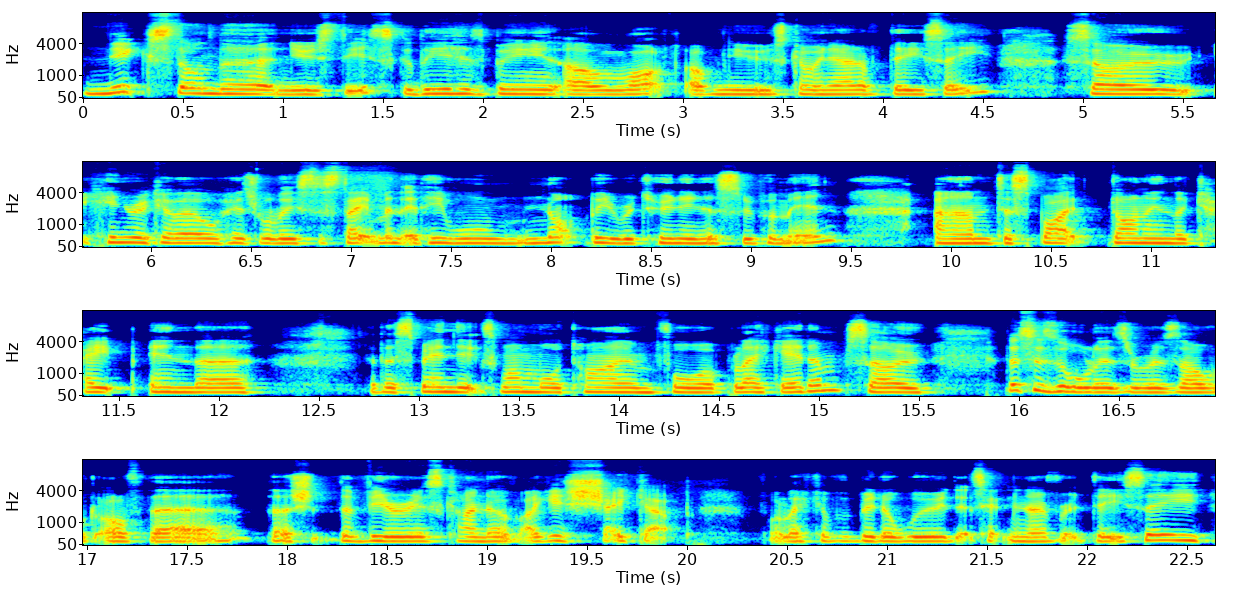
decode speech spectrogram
Next on the news desk, there has been a lot of news coming out of DC. So Henry Cavill has released a statement that he will not be returning as Superman, um, despite donning the cape and the the spandex one more time for Black Adam. So this is all as a result of the the, the various kind of I guess shake up, for lack of a better word, that's happening over at DC.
